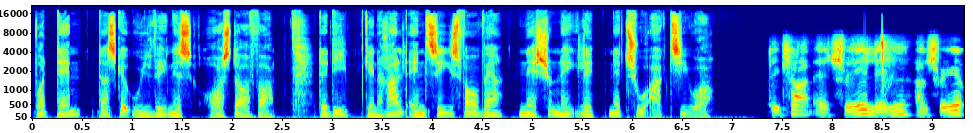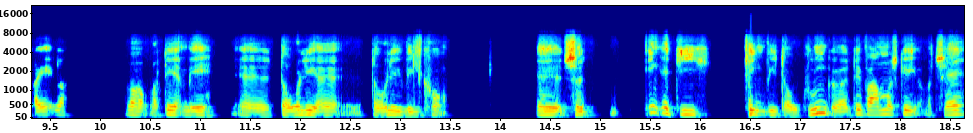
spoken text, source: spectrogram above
hvordan der skal udvindes råstoffer, da de generelt anses for at være nationale naturaktiver. Det er klart, at svage lande har svage regler, og, og dermed øh, dårlige, dårlige vilkår. Øh, så en af de ting, vi dog kunne gøre, det var måske at tage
